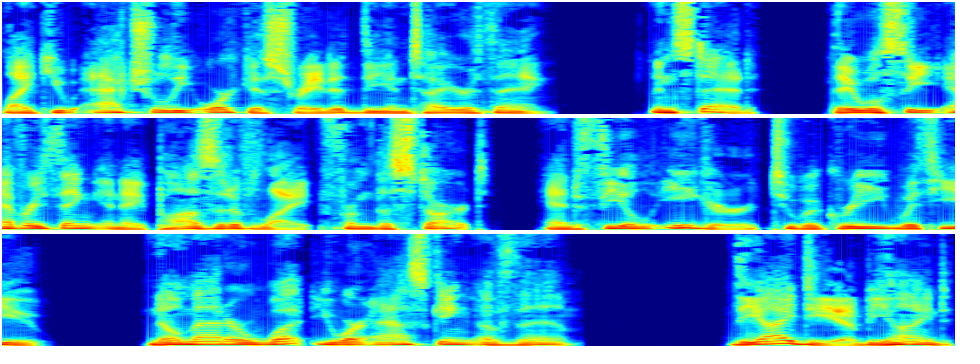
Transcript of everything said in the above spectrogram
like you actually orchestrated the entire thing. Instead, they will see everything in a positive light from the start and feel eager to agree with you, no matter what you are asking of them. The idea behind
